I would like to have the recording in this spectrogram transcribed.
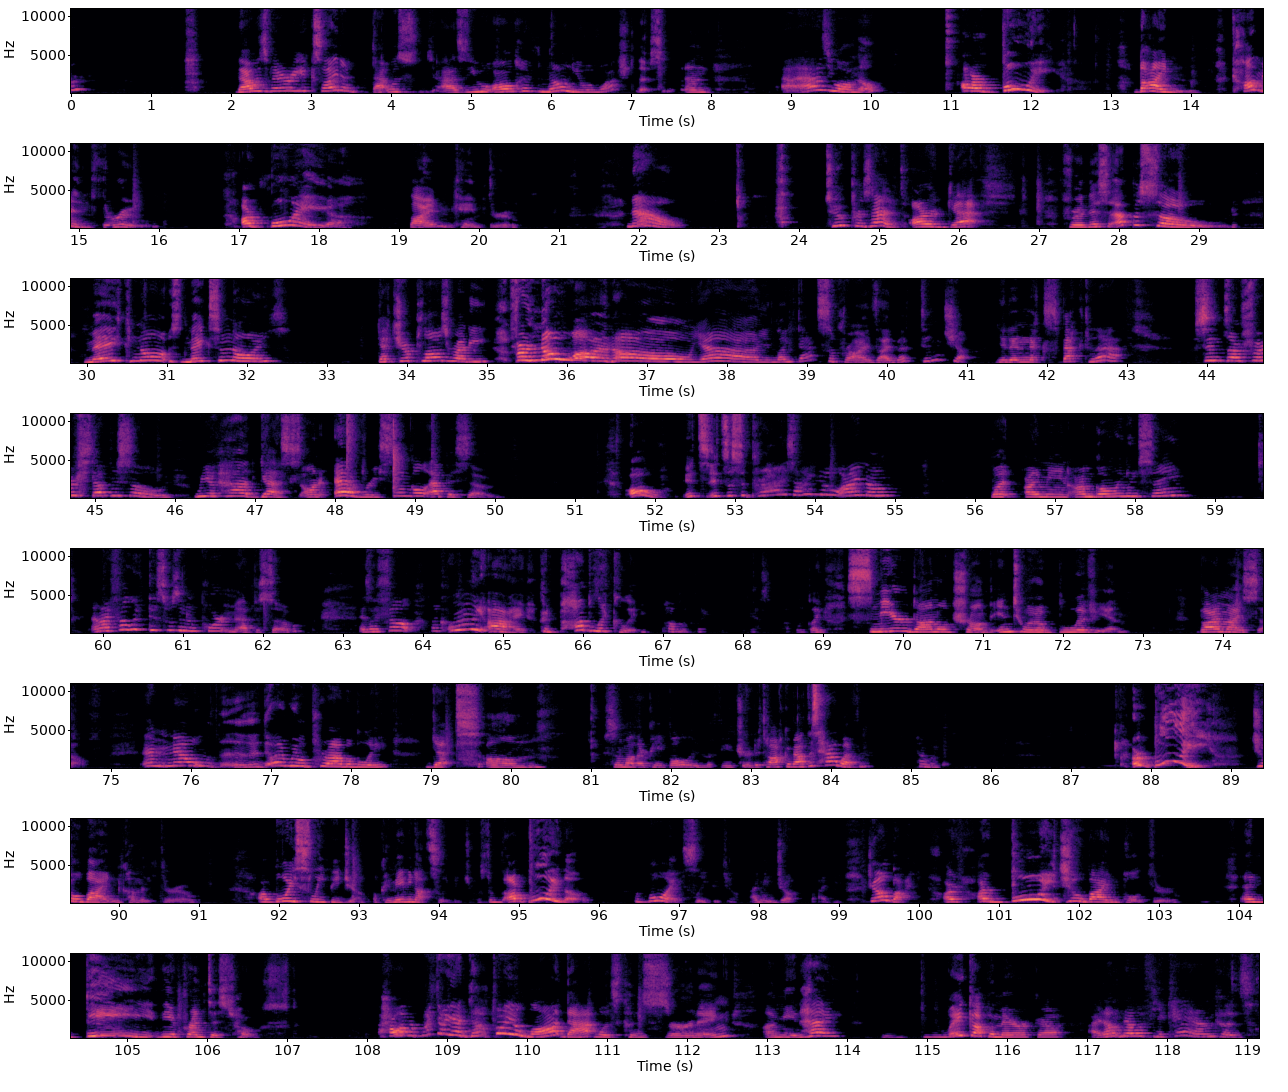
That was very exciting. That was, as you all have known, you have watched this. And as you all know, our boy, Biden, coming through. Our boy, Biden, came through. Now, to present our guest for this episode, make noise, make some noise. Get your applause ready for no one. Oh, yeah, you like that surprise, I bet, didn't you? You didn't expect that. Since our first episode, we have had guests on every single episode. Oh, it's it's a surprise. I know, I know. But I mean, I'm going insane. And I felt like this was an important episode. As I felt like only I could publicly, publicly, yes, publicly, smear Donald Trump into an oblivion by myself. And now I will probably get um some other people in the future to talk about this. However, however, our boy Joe Biden coming through. Our boy Sleepy Joe. Okay, maybe not Sleepy Joe. So our boy though. Our boy Sleepy Joe. I mean Joe Biden. Joe Biden. Our our boy Joe Biden pulled through. And be the apprentice host. However, my dad not by a lot. That was concerning. I mean, hey, wake up, America. I don't know if you can, because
